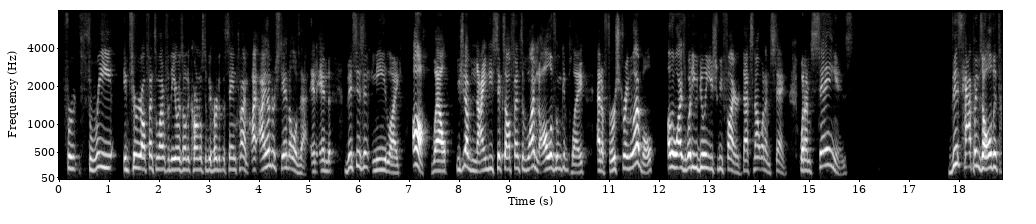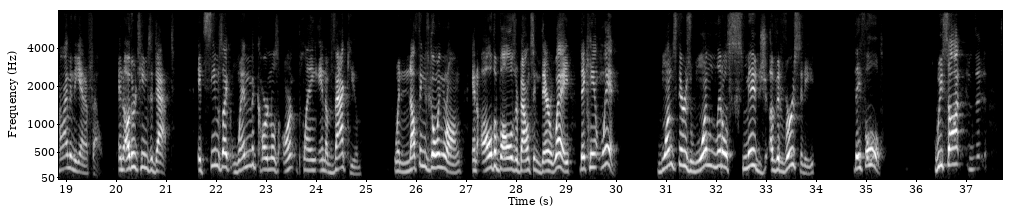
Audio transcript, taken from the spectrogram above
for three interior offensive line for the Arizona Cardinals to be hurt at the same time. I, I understand all of that. And and this isn't me like, oh, well, you should have 96 offensive linemen, all of whom can play at a first string level Otherwise, what are you doing? You should be fired. That's not what I'm saying. What I'm saying is this happens all the time in the NFL, and other teams adapt. It seems like when the Cardinals aren't playing in a vacuum, when nothing's going wrong and all the balls are bouncing their way, they can't win. Once there's one little smidge of adversity, they fold. We saw it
